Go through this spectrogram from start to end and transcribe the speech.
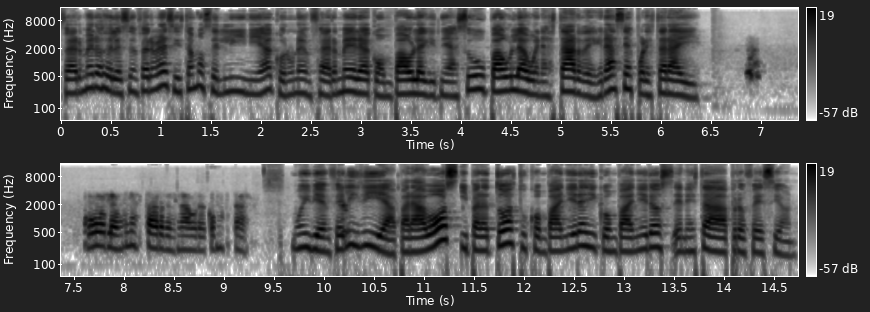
Enfermeros de las enfermeras y estamos en línea con una enfermera, con Paula Guitniazú. Paula, buenas tardes, gracias por estar ahí. Hola, buenas tardes Laura, ¿cómo estás? Muy bien, feliz día para vos y para todas tus compañeras y compañeros en esta profesión.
